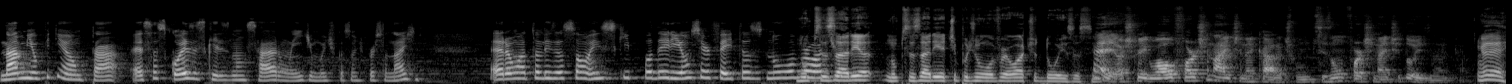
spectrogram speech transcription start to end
na minha opinião, tá? Essas coisas que eles lançaram aí de modificação de personagens eram atualizações que poderiam ser feitas no Não Overwatch. precisaria, não precisaria, tipo, de um Overwatch 2, assim. É, eu acho que é igual o Fortnite, né, cara? Tipo, não precisa um Fortnite 2, né, cara? É,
